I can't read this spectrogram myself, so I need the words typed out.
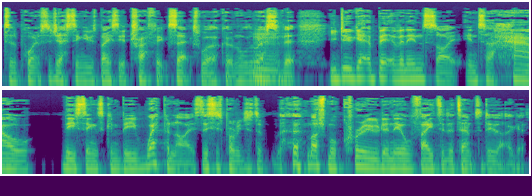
to the point of suggesting he was basically a traffic sex worker and all the rest mm. of it, you do get a bit of an insight into how. These things can be weaponized. This is probably just a much more crude and ill-fated attempt to do that, I guess.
